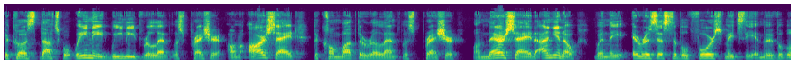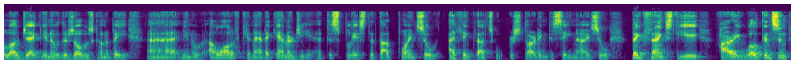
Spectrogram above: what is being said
because that's what we need. We need relentless pressure on our side to combat the relentless pressure on their side. And, you know, when the irresistible force meets the immovable object, you know, there's always going to be, uh, you know, a lot of kinetic energy displaced at that point. So I think that's what we're starting to see now. So big thanks to you, Harry Wilkinson,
